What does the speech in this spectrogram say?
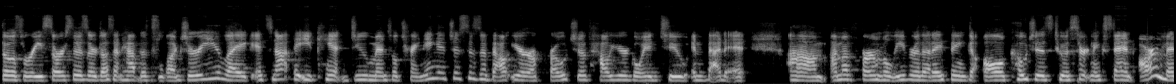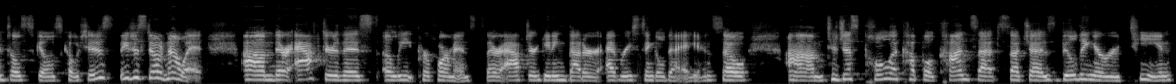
those resources or doesn't have this luxury like it's not that you can't do mental training. It just is about your approach of how you're going to embed it. Um, i'm a firm believer that i think all coaches to a certain extent are mental skills coaches. They just don't know it. Um, they're after this elite performance. They're after getting better every single day. And so um, to just pull a couple concepts such as building a routine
